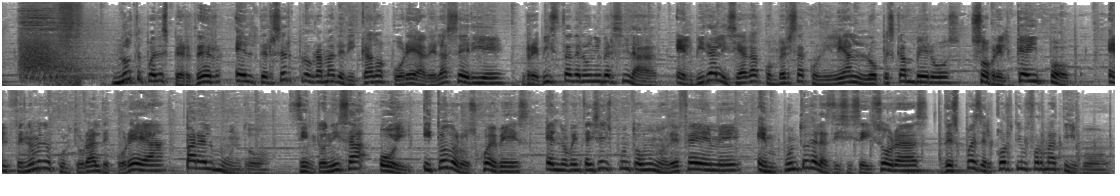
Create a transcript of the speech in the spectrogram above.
No te puedes perder el tercer programa dedicado a Corea de la serie Revista de la Universidad. Elvira Lisiaga conversa con Lilian López Camberos sobre el K-Pop, el fenómeno cultural de Corea para el mundo. Sintoniza hoy y todos los jueves el 96.1 de FM en punto de las 16 horas después del corte informativo.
